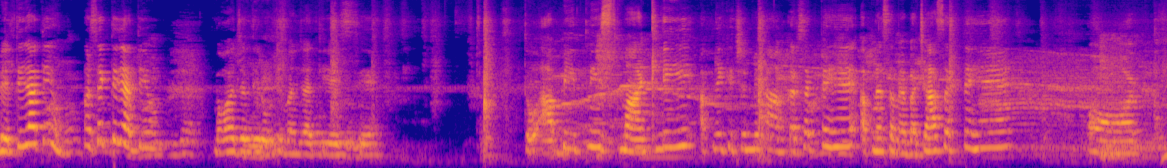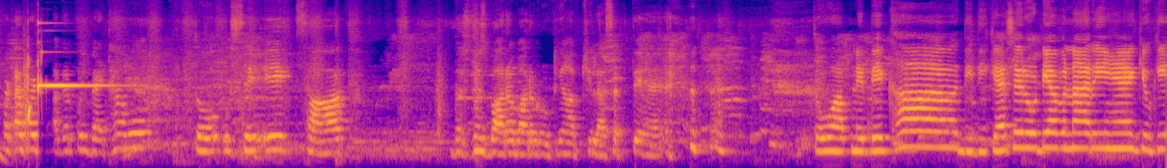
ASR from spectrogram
बेलती जाती हूँ और सेकती जाती हूँ। बहुत जल्दी रोटी बन जाती है इससे। तो आप भी इतनी स्मार्टली अपने किचन में काम कर सकते हैं अपना समय बचा सकते हैं और फटाफट अगर कोई बैठा हो तो उससे एक साथ दस दस बारह बारह रोटियाँ आप खिला सकते हैं तो आपने देखा दीदी कैसे रोटियाँ बना रही हैं क्योंकि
